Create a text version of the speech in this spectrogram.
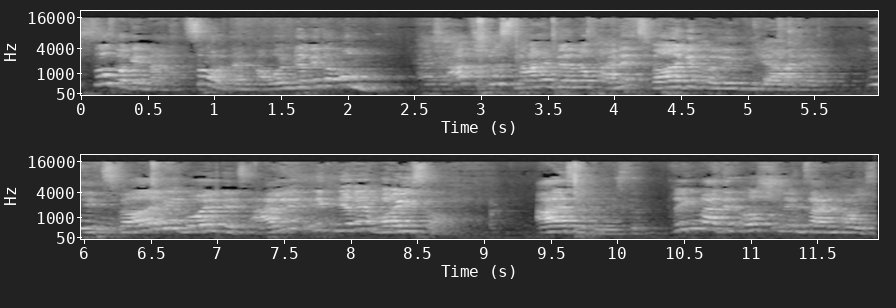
Super gemacht. So, dann bauen wir wieder um. Als Abschluss machen wir noch eine Zwergen-Olympiade. Die Zwerge wollen jetzt alle in ihre Häuser. Also, Luis, bring mal den ersten in sein Haus.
